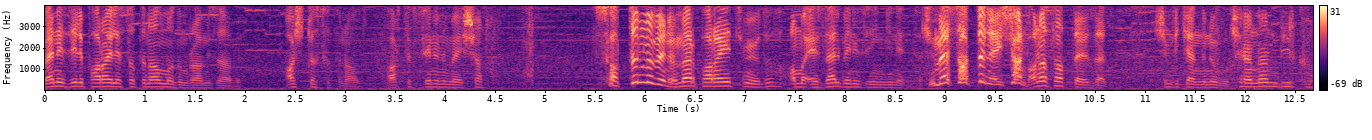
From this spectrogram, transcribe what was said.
Ben Ezel'i parayla satın almadım Ramiz abi. Aşkla satın aldım. Artık senin Meyşan. Sattın mı beni? Ömer para etmiyordu ama Ezel beni zengin etti. Kime sattın Eyşan? Bana sattı Ezel. Şimdi kendini vur. Kenan Birkan.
